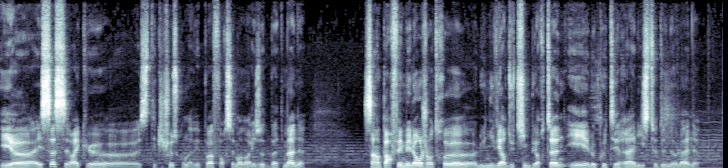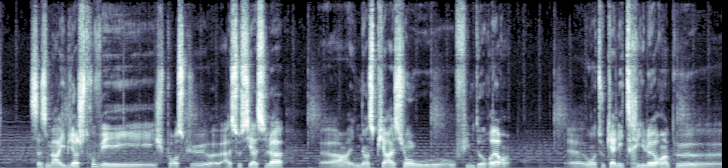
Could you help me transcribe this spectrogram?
Et, euh, et ça, c'est vrai que euh, c'était quelque chose qu'on n'avait pas forcément dans les autres Batman. C'est un parfait mélange entre euh, l'univers du Tim Burton et le côté réaliste de Nolan. Ça se marie bien, je trouve, et je pense que associé à cela une inspiration au, au film d'horreur, ou en tout cas les thrillers un peu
